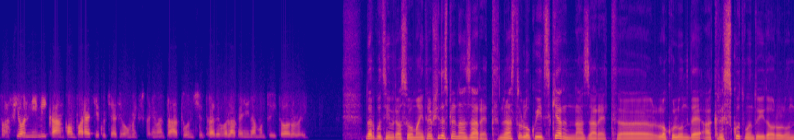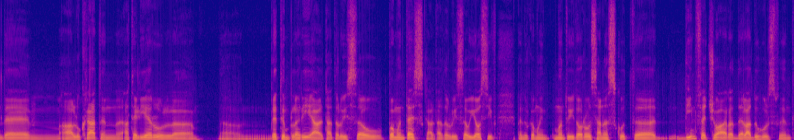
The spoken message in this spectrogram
va fi o nimica în comparație cu ceea ce vom experimenta atunci, într-adevăr, la venirea Mântuitorului. Doar puțin vreau să vă mai întreb și despre Nazaret. Dumneavoastră locuiți chiar în Nazaret, uh, locul unde a crescut Mântuitorul, unde a lucrat în atelierul uh, uh, de tâmplărie al tatălui său pământesc, al tatălui său Iosif, pentru că Mântuitorul s-a născut din fecioară, de la Duhul Sfânt,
